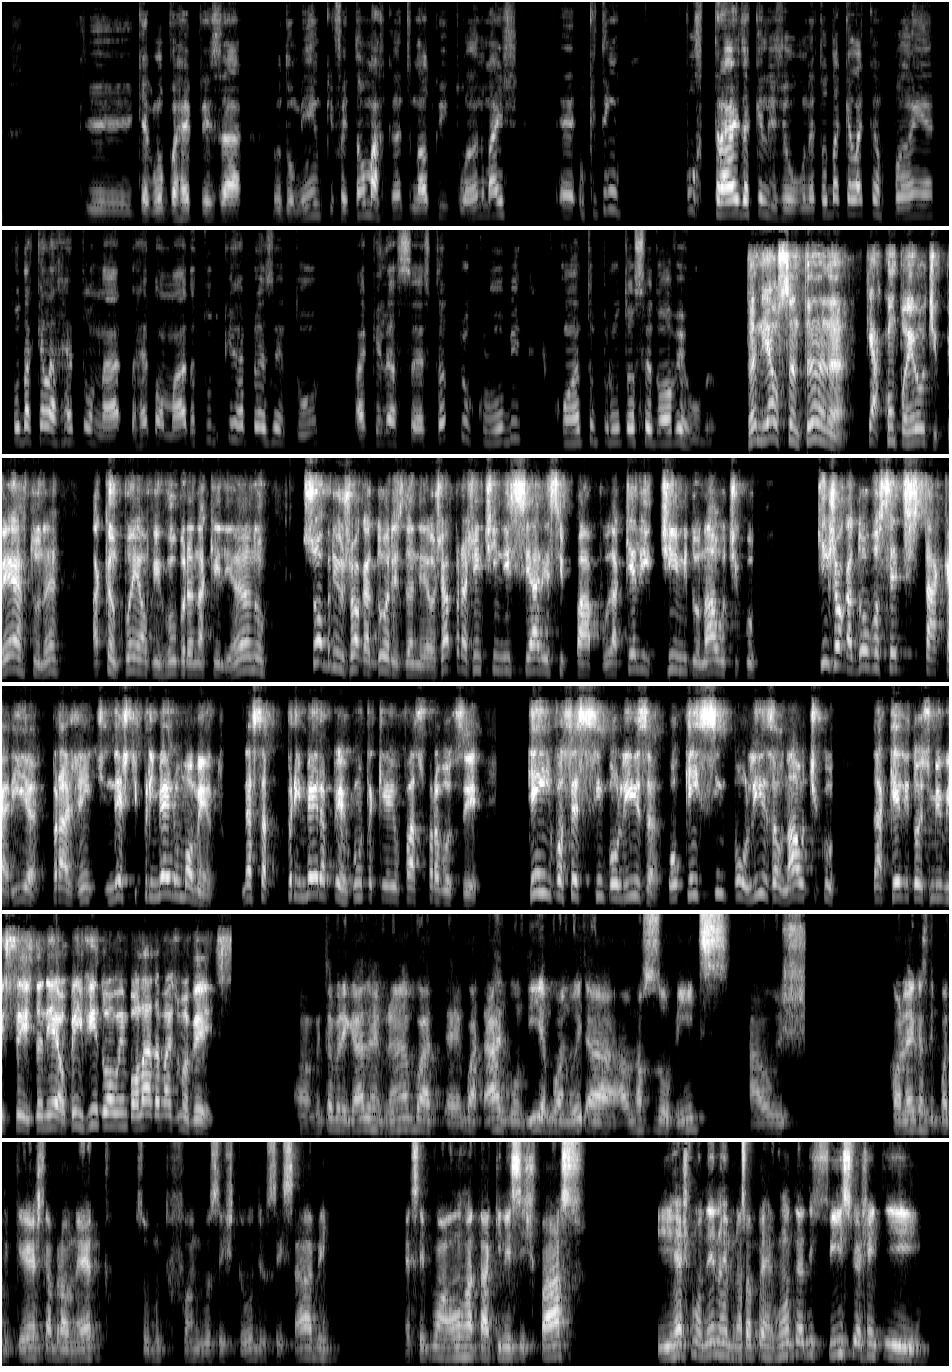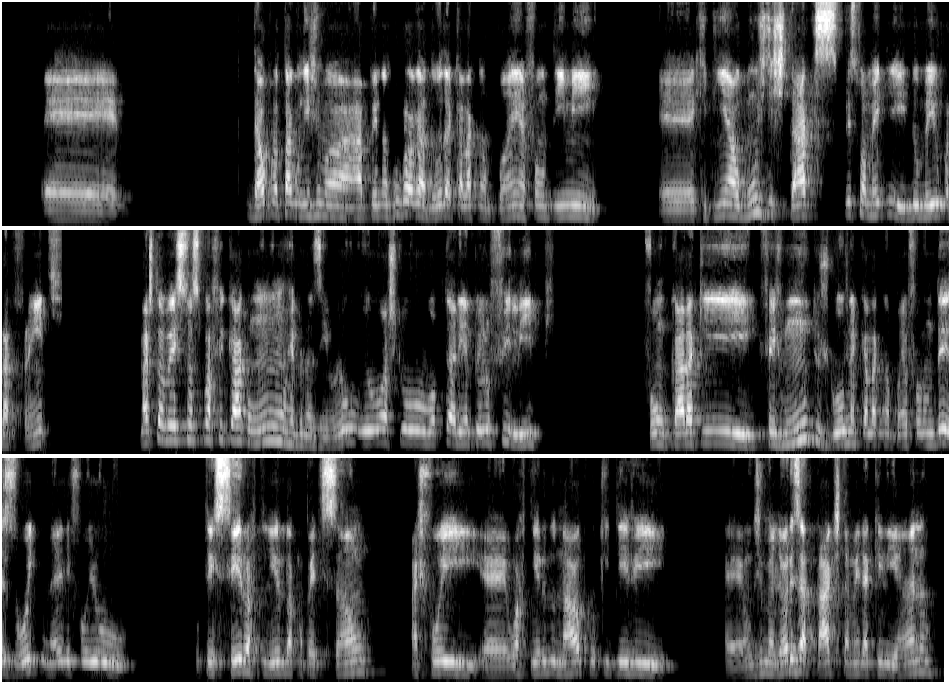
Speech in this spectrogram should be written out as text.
que, que a Globo vai reprisar no domingo, que foi tão marcante o Náutico Ituano, mas é, o que tem por trás daquele jogo, né? toda aquela campanha, toda aquela retomada, retomada tudo que representou aquele acesso, tanto para o clube quanto para o torcedor alvirrubro. Daniel Santana, que acompanhou de perto né, a campanha alvirrubra naquele ano, Sobre os jogadores, Daniel, já para a gente iniciar esse papo, daquele time do Náutico, que jogador você destacaria para a gente neste primeiro momento, nessa primeira pergunta que eu faço para você? quem você simboliza ou quem simboliza o Náutico daquele 2006. Daniel, bem-vindo ao Embolada mais uma vez. Muito obrigado, Rembrandt. Boa, é, boa tarde, bom dia, boa noite aos nossos ouvintes, aos colegas de podcast, Cabral Neto. Sou muito fã de vocês todos, vocês sabem. É sempre uma honra estar aqui nesse espaço. E respondendo, Rembrandt, sua pergunta, é difícil a gente é, dar o protagonismo a apenas um jogador daquela campanha. Foi um time é, que tinha alguns destaques, principalmente do meio para frente. Mas talvez se fosse para ficar com um, Rembrandtzinho, eu, eu acho que eu optaria pelo Felipe. Foi um cara que fez muitos gols naquela campanha, foram 18, né? Ele foi o, o terceiro artilheiro da competição, mas foi é, o artilheiro do Náutico que teve é, um dos melhores ataques também daquele ano.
